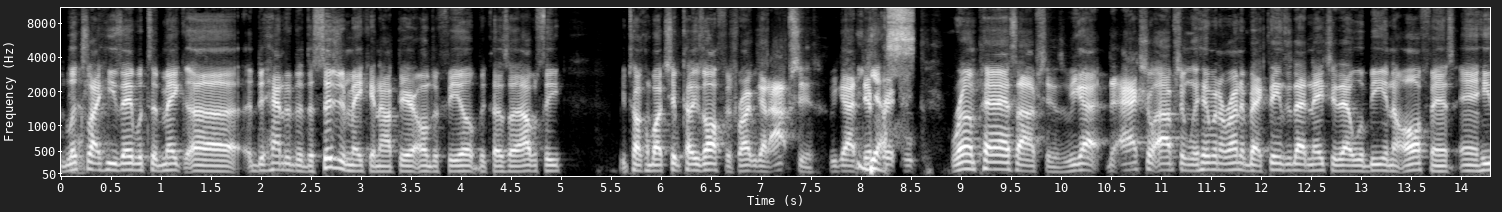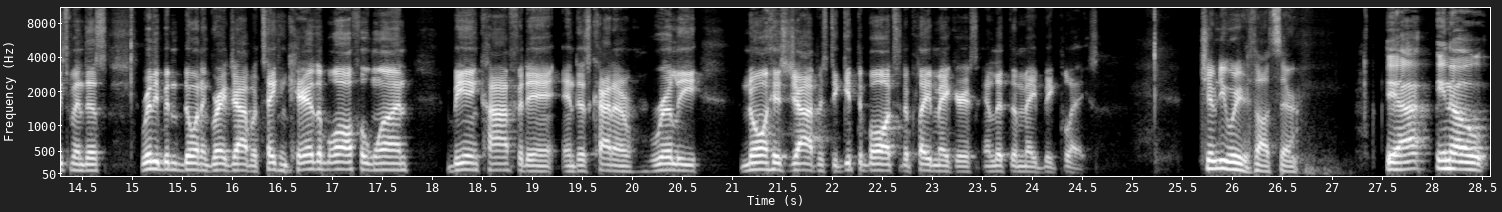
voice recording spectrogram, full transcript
looks like he's able to make uh to handle the decision making out there on the field because uh, obviously we're talking about Chip Kelly's office, right? We got options. We got different Yes. run pass options. We got the actual option with him and a running back, things of that nature that will be in the offense. And he's been just really been doing a great job of taking care of the ball for one, being confident, and just kind of really knowing his job is to get the ball to the playmakers and let them make big plays. Chimdi, what are your thoughts there? Yeah, you know,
